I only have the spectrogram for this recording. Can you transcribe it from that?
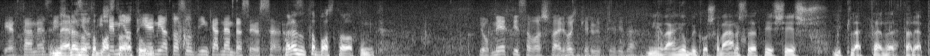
értelmezni. Mert és ez a emiatt- és emiatt, tapasztalatunk. emiatt azt mondod, inkább nem beszélsz erről. Mert ez a tapasztalatunk. Jó, miért Tiszavasvári, hogy kerültél ide? Nyilván jobbikos a városvezetés, és itt lett ter- terep.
